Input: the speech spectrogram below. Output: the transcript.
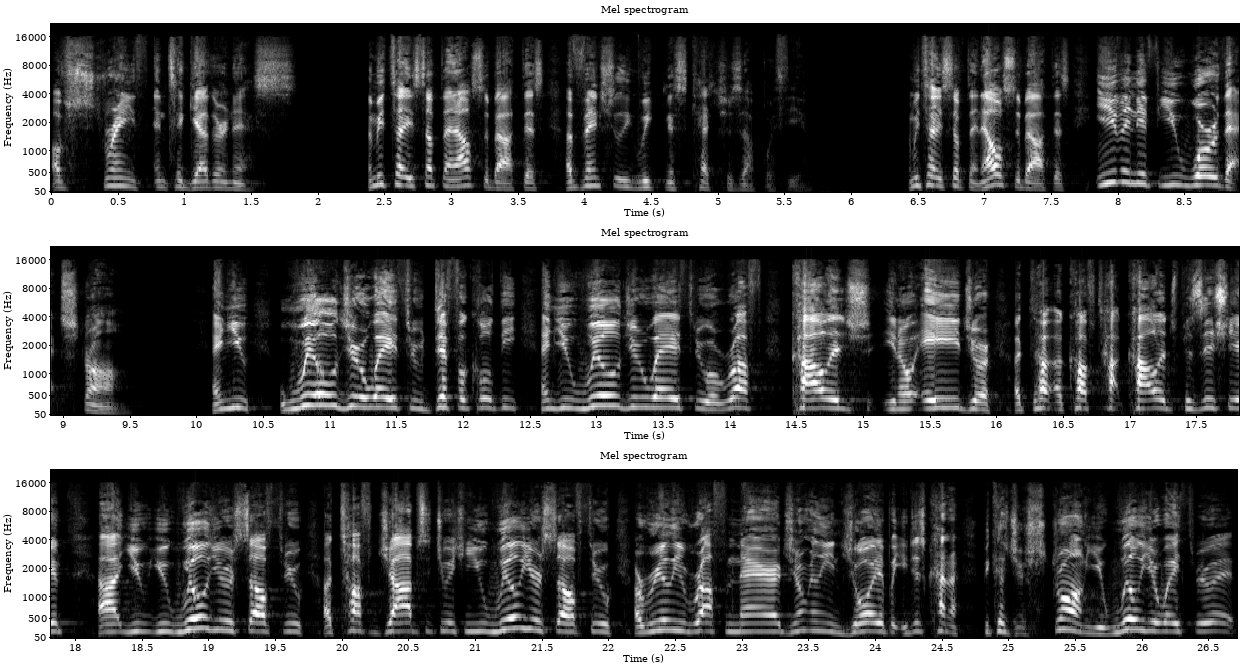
of strength and togetherness. Let me tell you something else about this. Eventually, weakness catches up with you. Let me tell you something else about this. Even if you were that strong, and you willed your way through difficulty and you willed your way through a rough college you know, age or a, t- a tough t- college position. Uh, you, you will yourself through a tough job situation. You will yourself through a really rough marriage. You don't really enjoy it, but you just kind of, because you're strong, you will your way through it.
